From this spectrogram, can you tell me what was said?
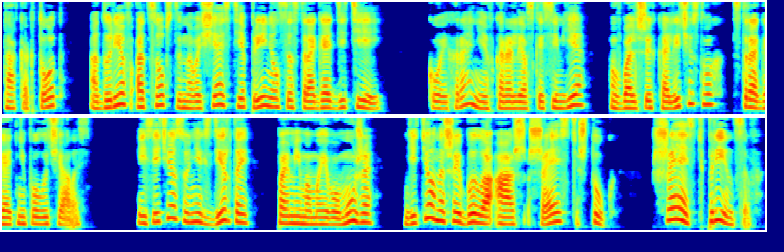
так как тот, одурев от собственного счастья, принялся строгать детей, коих ранее в королевской семье в больших количествах строгать не получалось. И сейчас у них с Диртой, помимо моего мужа, детенышей было аж шесть штук, Шесть принцев!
